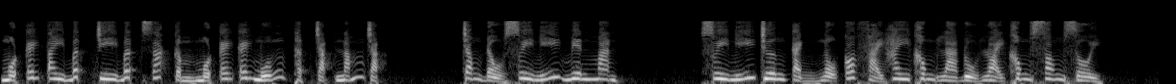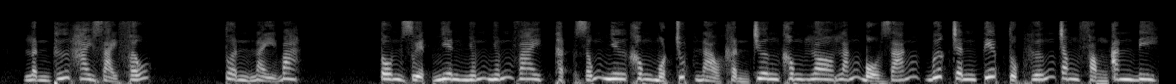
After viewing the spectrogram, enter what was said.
Một cái tay bất chi bất giác cầm một cái cái muỗng thật chặt nắm chặt. Trong đầu suy nghĩ miên man. Suy nghĩ trương cảnh ngộ có phải hay không là đủ loại không xong rồi. Lần thứ hai giải phẫu. Tuần này ba. Tôn Duyệt Nhiên nhún nhún vai, thật giống như không một chút nào khẩn trương không lo lắng bộ dáng, bước chân tiếp tục hướng trong phòng ăn đi.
